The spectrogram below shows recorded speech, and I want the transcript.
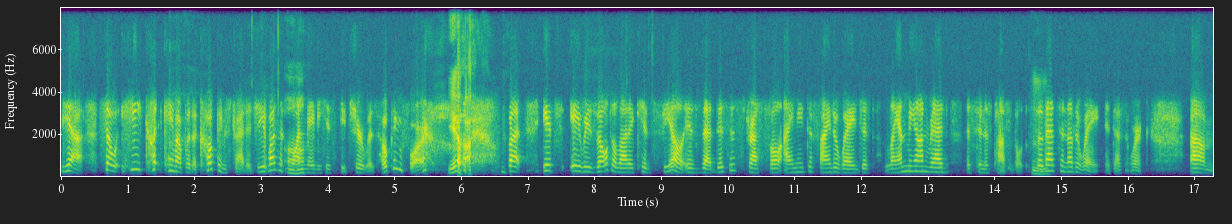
yeah. So he came up with a coping strategy. It wasn't one maybe his teacher was hoping for, Yeah. but it's a result a lot of kids feel is that this is stressful. I need to find a way, just land me on red as soon as possible. So that's another way it doesn't work. Um,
